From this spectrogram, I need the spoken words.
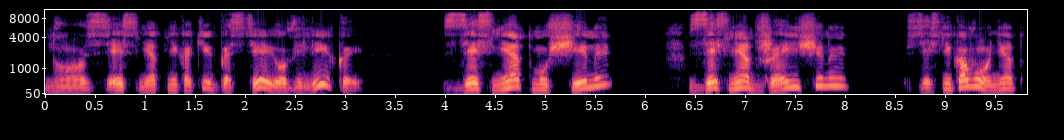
но здесь нет никаких гостей, о великой! Здесь нет мужчины, здесь нет женщины, здесь никого нет.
